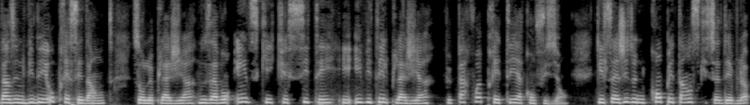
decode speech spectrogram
Dans une vidéo précédente sur le plagiat, nous avons indiqué que citer et éviter le plagiat peut parfois prêter à confusion, qu'il s'agit d'une compétence qui se développe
